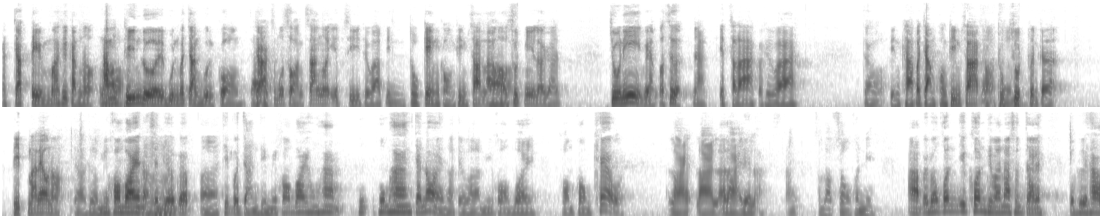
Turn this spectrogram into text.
ก็จัดเต็มมากขึ้นกันเนาะจ้านำทีมโดยบุญพระจันทร์บุญกอง จ้าจากสโมสรสร้างน้อย FC ถือว่าเป็นตัวเก่งของทีมชาติลาวจ้าเฮาชุดนี้แล้วก็จูนี่แหวนประเสริฐจากเอสซาร่าก็ถือว่า เจ้า เป็นขาประจำของทีมชาติเนาะจ้าทุกชุดเพิ่นก็ติดมาแล้วเนาะจะถือว่ามีความไวเนาะเออเช่นเดียวกับเอ่อที่ประจันที่มีความไวหุ่มห้ามหุ่มหุ่มห่างจะน้อยเนาะแต่ว่ามีความไวความคล่องแคล่วหลายหลายหลายเลยล่ะตั้งสำหรับสองคนนี้ อ่าไปบางคนอีกคนที่ว่าน่าสนใจก็คือเท่า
